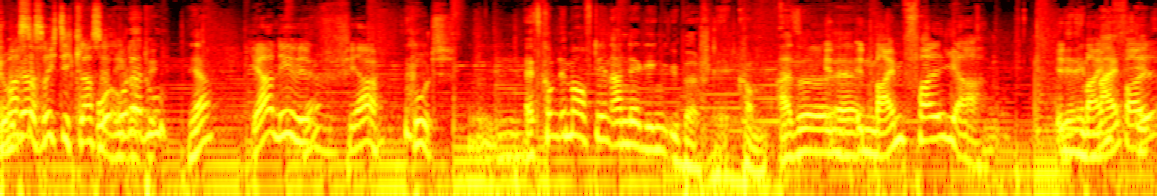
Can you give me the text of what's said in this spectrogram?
Du machst das richtig klasse, Oder du, ja? Ja, nee, ja, ja gut. Es kommt immer auf den an, der gegenübersteht. Komm, also In, äh, in meinem Fall ja. In, meinem mein- Fall. In,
